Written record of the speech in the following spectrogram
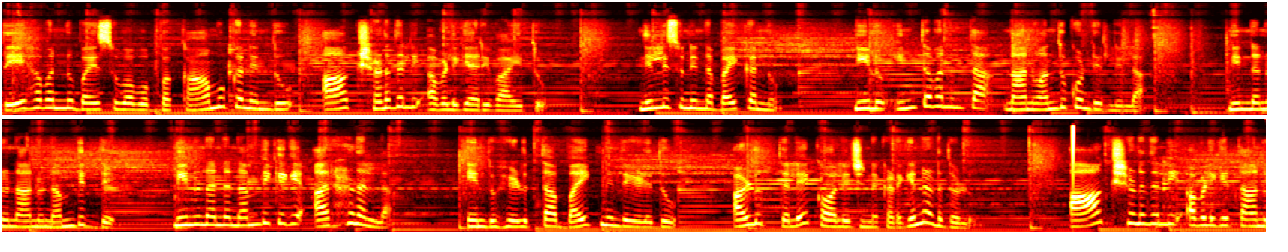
ದೇಹವನ್ನು ಬಯಸುವ ಒಬ್ಬ ಕಾಮುಕನೆಂದು ಆ ಕ್ಷಣದಲ್ಲಿ ಅವಳಿಗೆ ಅರಿವಾಯಿತು. ನಿಲ್ಲಿಸು ನಿನ್ನ ಬೈಕನ್ನು, ನೀನು ಇಂಥವನಂತ ನಾನು ಅಂದುಕೊಂಡಿರಲಿಲ್ಲ. ನಿನ್ನನ್ನು ನಾನು ನಂಬಿದ್ದೆ. ನೀನು ನನ್ನ ನಂಬಿಕೆಗೆ ಅರ್ಹನಲ್ಲ ಎಂದು ಹೇಳುತ್ತಾ ಬೈಕ್ನಿಂದ ಇಳಿದು ಅಳುತ್ತಲೇ ಕಾಲೇಜಿನ ಕಡೆಗೆ ನಡೆದಳು. ಆ ಕ್ಷಣದಲ್ಲಿ ಅವಳಿಗೆ ತಾನು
